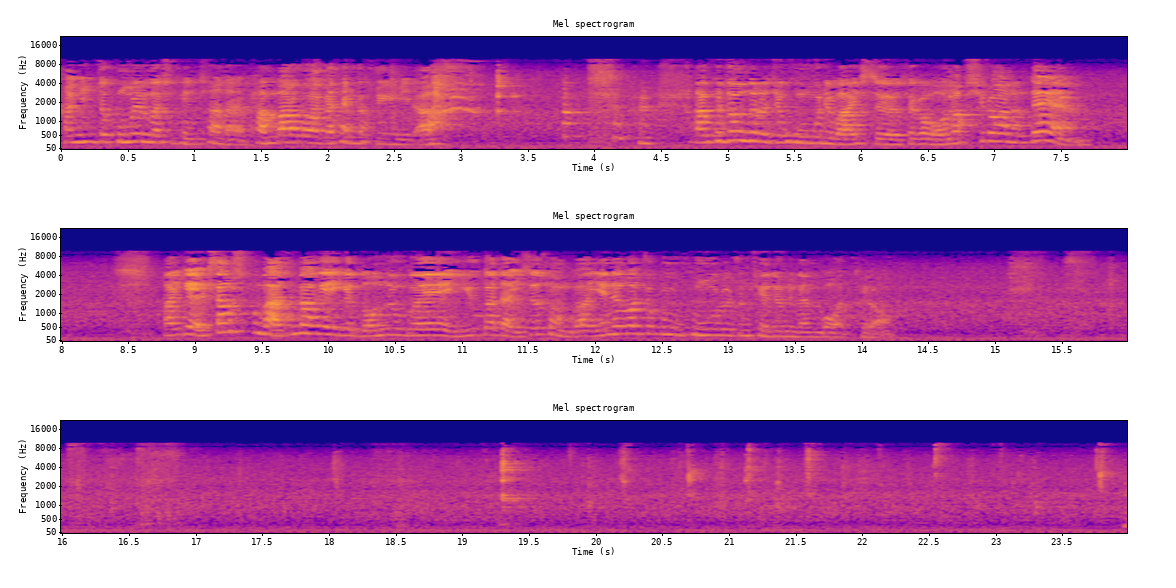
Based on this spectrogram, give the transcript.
아니, 진짜 국물 맛이 괜찮아요. 밥 말아 먹을까 생각 중입니다. 아, 그 정도로 지금 국물이 맛있어요. 제가 워낙 싫어하는데, 아, 이게 액상스프 마지막에 이게 넣는 거에 이유가 다 있어서인가? 얘네가 조금 국물을 좀 제대로 낸 것 같아요. 그리고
